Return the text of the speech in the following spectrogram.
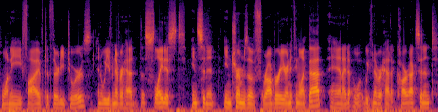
25 to 30 tours, and we've never had the slightest incident in terms of robbery or anything like that. And I don't, we've never had a car accident.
